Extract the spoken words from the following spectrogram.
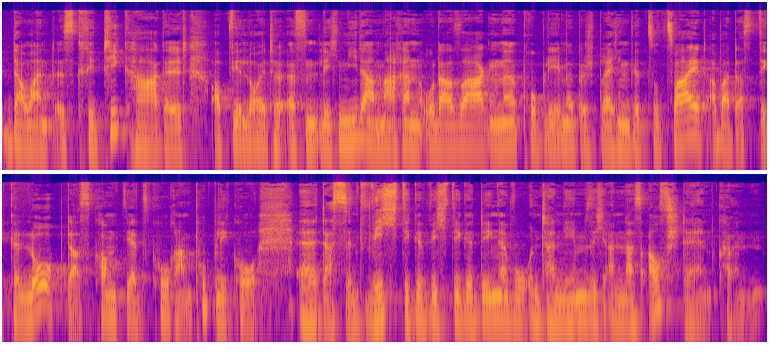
dauernd es Kritik hagelt, ob wir Leute öffentlich niedermachen oder sagen, ne, Probleme besprechen wir zu zweit, aber das dicke Lob, das kommt jetzt coram publico. Äh, das sind wichtige, wichtige Dinge, wo Unternehmen sich anders aufstellen können.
